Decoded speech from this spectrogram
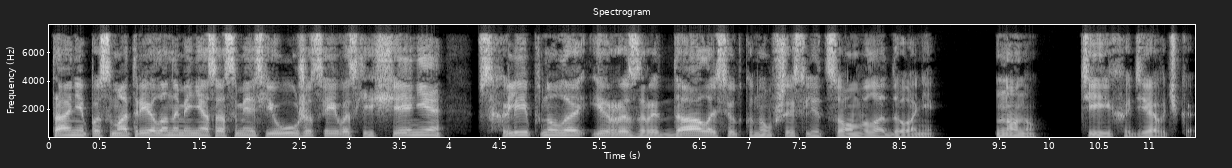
Таня посмотрела на меня со смесью ужаса и восхищения, всхлипнула и разрыдалась, уткнувшись лицом в ладони. «Ну-ну, тихо, девочка».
